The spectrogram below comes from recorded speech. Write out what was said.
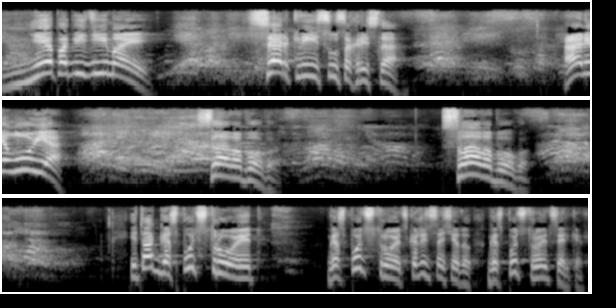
непобедимой церкви Иисуса Христа. Аллилуйя! Слава Богу! Слава Богу! Итак, Господь строит Господь строит, скажите соседу, Господь строит церковь.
